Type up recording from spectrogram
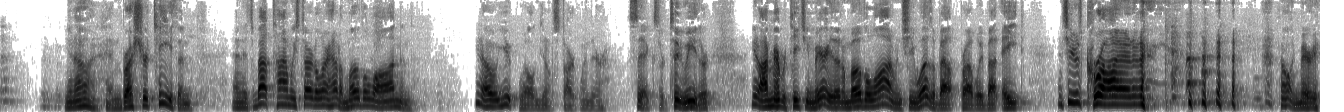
you know, and brush your teeth. And, and it's about time we start to learn how to mow the lawn. And, you know, you, well, you don't start when they're six or two either. You know, I remember teaching Mary that to mow the lawn when she was about probably about eight. And she was crying. Only Mary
